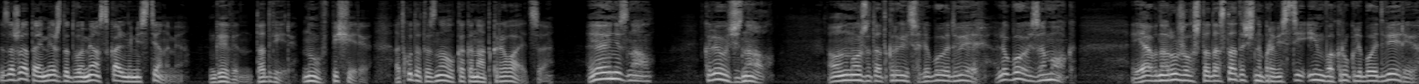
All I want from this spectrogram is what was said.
зажатое между двумя скальными стенами. «Гевин, та дверь, ну, в пещере. Откуда ты знал, как она открывается?» «Я и не знал. Ключ знал. Он может открыть любую дверь, любой замок. Я обнаружил, что достаточно провести им вокруг любой двери,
